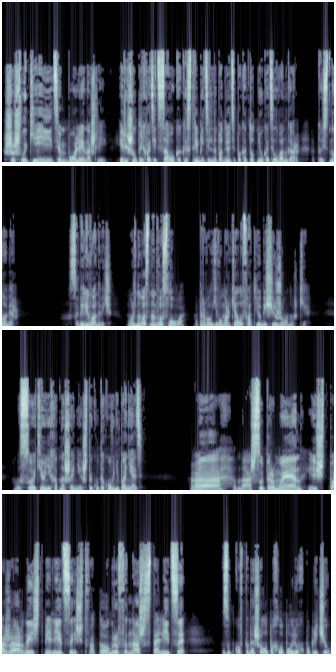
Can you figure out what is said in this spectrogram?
шашлыки и тем более нашли, и решил прихватить Саву как истребитель на подлете, пока тот не укатил в ангар, то есть номер. «Савелий Иванович, можно вас на два слова?» — оторвал его Маркелов от любящей женушки. Высокие у них отношения, штыку такого не понять. «А, наш супермен! Ищет пожарные, ищет милиция, ищет фотографы, наш столицы!» Зубков подошел и похлопал Леху по плечу.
